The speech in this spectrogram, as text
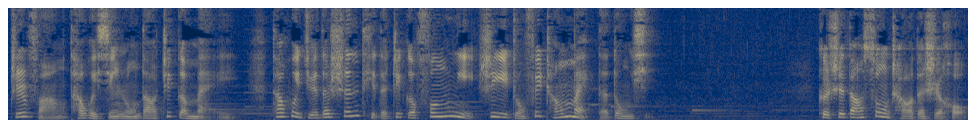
脂肪，它会形容到这个美，他会觉得身体的这个丰腻是一种非常美的东西。可是到宋朝的时候，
